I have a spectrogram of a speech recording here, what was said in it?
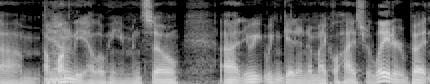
um, among the Elohim. And so uh, we, we can get into Michael Heiser later, but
